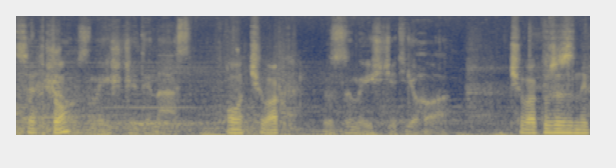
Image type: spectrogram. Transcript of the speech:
Це хто? знищити нас. О, чувак. Знищить його. Чувак уже зник.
